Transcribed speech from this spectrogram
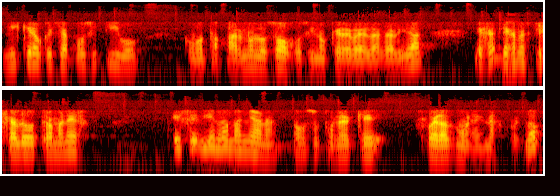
Ni creo que sea positivo como taparnos los ojos y no querer ver la realidad. Déjame explicarlo de otra manera. Ese día en la mañana, vamos a suponer que fueras morena, pues, ¿no?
